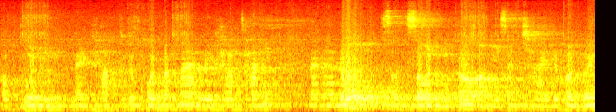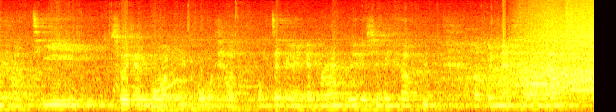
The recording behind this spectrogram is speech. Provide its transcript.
ขอบคุณแฟนคลับทุกๆคนมาก ๆ เลยครับ ทั้งนานานุสนสนแล้วก็หมามีสันชัยทุกคนด้วยครับ ที่ช่วยกันโบนให้ผมครับคงจะเหนื่อยกันมากเลยใช่ไหมครับ ขอบคุณนะครับ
